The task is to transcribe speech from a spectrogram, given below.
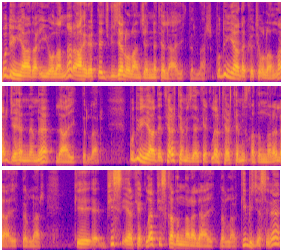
Bu dünyada iyi olanlar ahirette güzel olan cennete layıktırlar. Bu dünyada kötü olanlar cehenneme layıktırlar. Bu dünyada tertemiz erkekler tertemiz kadınlara layıktırlar. Ki e, pis erkekler pis kadınlara layıktırlar gibicesine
